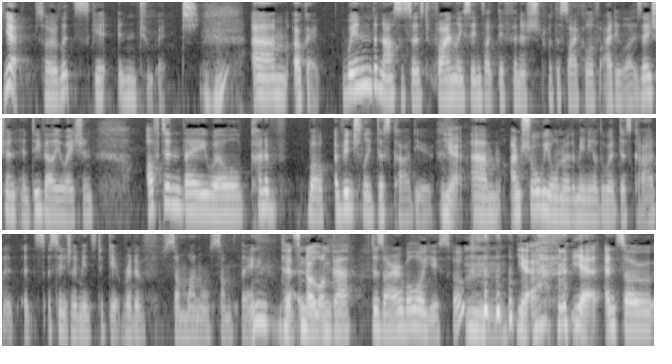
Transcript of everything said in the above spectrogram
Yeah, so let's get into it. Um, okay. When the narcissist finally seems like they're finished with the cycle of idealization and devaluation, often they will kind of, well, eventually discard you. Yeah. Um, I'm sure we all know the meaning of the word discard. It it's essentially means to get rid of someone or something That's no longer. Desirable or useful. Yeah. yeah, and so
